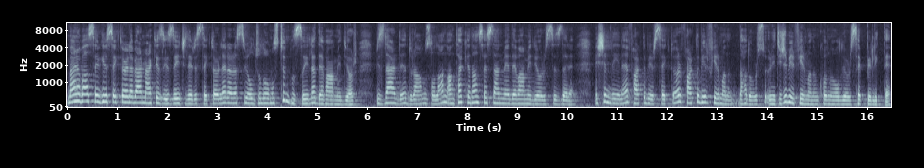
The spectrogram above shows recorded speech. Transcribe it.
Merhaba sevgili Sektörel Haber Merkezi izleyicileri. Sektörler arası yolculuğumuz tüm hızıyla devam ediyor. Bizler de durağımız olan Antakya'dan seslenmeye devam ediyoruz sizlere. Ve şimdi yine farklı bir sektör, farklı bir firmanın, daha doğrusu üretici bir firmanın konuğu oluyoruz hep birlikte.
